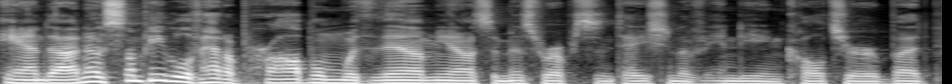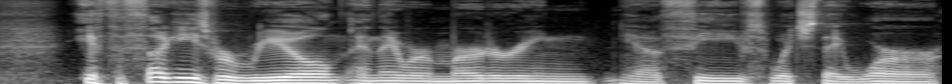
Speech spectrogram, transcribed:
And I know some people have had a problem with them. You know, it's a misrepresentation of Indian culture. But if the Thuggees were real and they were murdering, you know, thieves, which they were,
